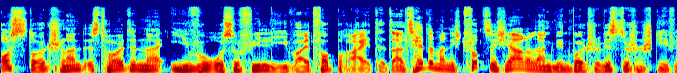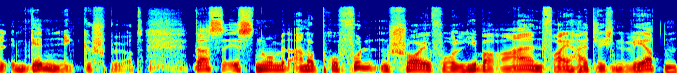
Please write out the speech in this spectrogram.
Ostdeutschland ist heute naive Russophilie weit verbreitet, als hätte man nicht 40 Jahre lang den bolschewistischen Stiefel im Genick gespürt. Das ist nur mit einer profunden Scheu vor liberalen, freiheitlichen Werten,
